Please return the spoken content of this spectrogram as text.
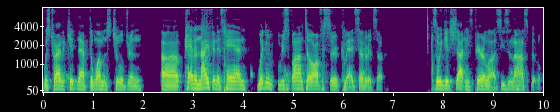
was trying to kidnap the woman's children, uh, had a knife in his hand, wouldn't respond to officer command, et cetera, et cetera. So he gets shot and he's paralyzed. He's in the hospital.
